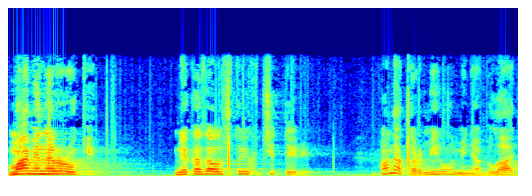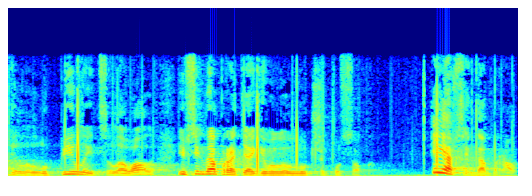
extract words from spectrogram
Мамины руки. Мне казалось, что их четыре. Она кормила меня, гладила, лупила и целовала, и всегда протягивала лучший кусок. И я всегда брал.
